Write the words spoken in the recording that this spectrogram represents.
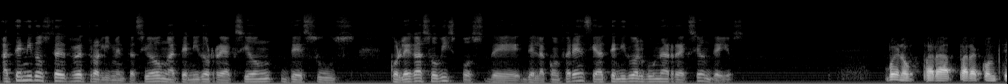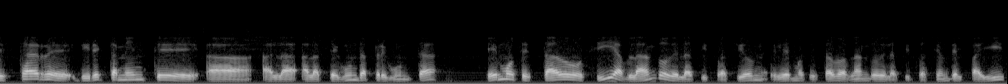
¿ha tenido usted retroalimentación, ha tenido reacción de sus colegas obispos de, de la conferencia? ¿Ha tenido alguna reacción de ellos? Bueno, para, para contestar eh, directamente a, a, la, a la segunda pregunta, hemos estado, sí, hablando de la situación, hemos estado hablando de la situación del país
